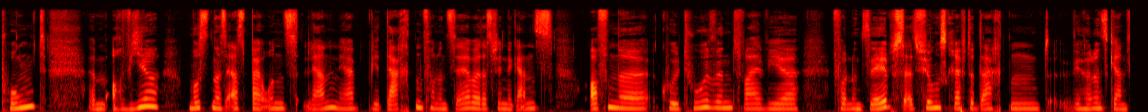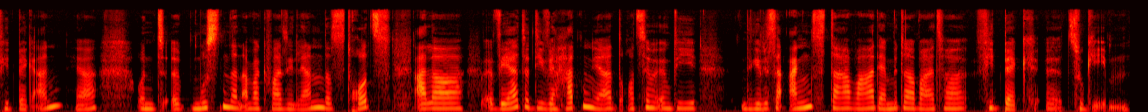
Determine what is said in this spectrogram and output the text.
Punkt. Ähm, auch wir mussten das erst bei uns lernen. Ja, wir dachten von uns selber, dass wir eine ganz offene Kultur sind, weil wir von uns selbst als Führungskräfte dachten, wir hören uns gern Feedback an, ja, und äh, mussten dann aber quasi lernen, dass trotz aller Werte, die wir hatten, ja, trotzdem irgendwie eine gewisse Angst da war, der Mitarbeiter Feedback äh, zu geben.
